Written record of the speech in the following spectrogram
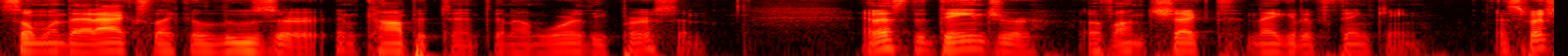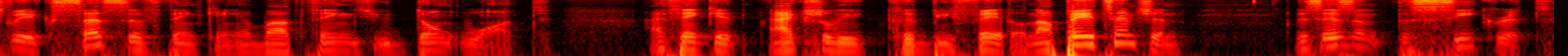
someone that acts like a loser, incompetent, and unworthy person. And that's the danger of unchecked negative thinking, especially excessive thinking about things you don't want. I think it actually could be fatal. Now, pay attention. This isn't the secret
